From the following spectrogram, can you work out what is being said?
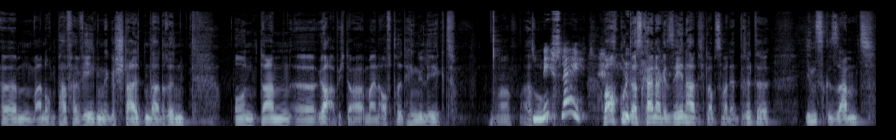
Uhr ähm, waren noch ein paar verwegene Gestalten da drin. Und dann, äh, ja, habe ich da meinen Auftritt hingelegt. Ja, also Nicht schlecht. War auch gut, dass keiner gesehen hat. Ich glaube, es war der dritte insgesamt.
